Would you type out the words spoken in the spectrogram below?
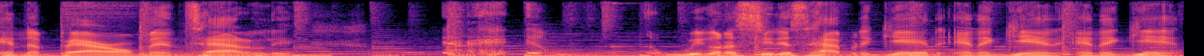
in the barrel mentality, we're gonna see this happen again and again and again.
